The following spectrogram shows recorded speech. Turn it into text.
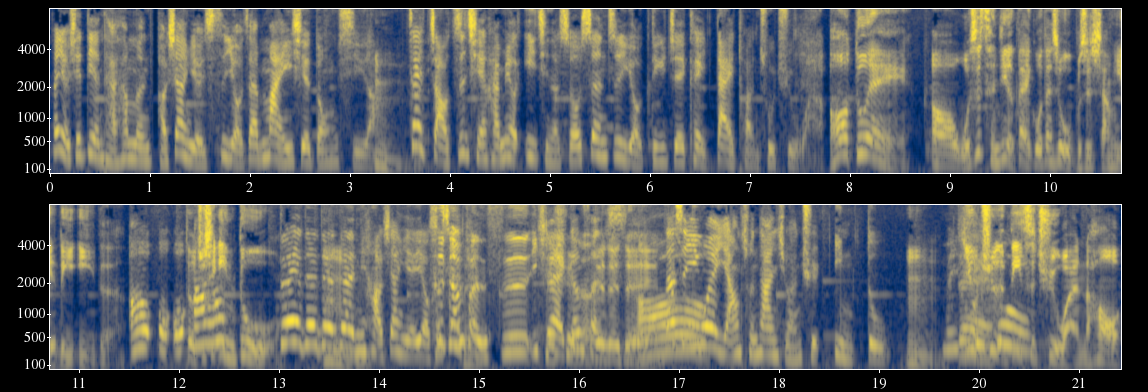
那有些电台他们好像也是有在卖一些东西啦。在早之前还没有疫情的时候，甚至有 DJ 可以带团出去玩。哦，对。哦，我是曾经有带过，但是我不是商业利益的。哦，我我对，就是印度。对对对对，你好像也有，是跟粉丝一起去，跟粉丝。对对对。但是因为杨纯他很喜欢去印度，嗯，因为我去了第一次去玩，然后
